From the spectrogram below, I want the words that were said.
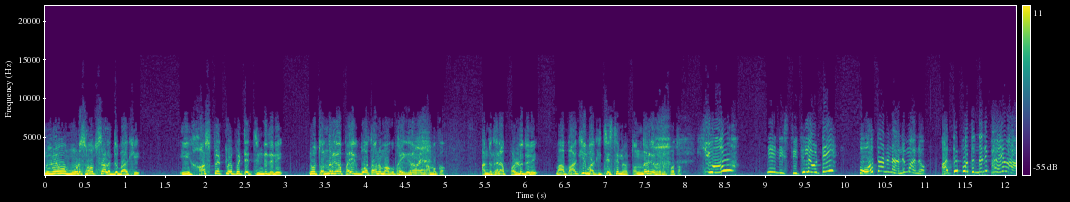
నువ్వేమో మూడు సంవత్సరాలు అద్దె బాకీ. ఈ హాస్పిటల్లో పెట్టే తిండి తిని నువ్వు తొందరగా పైకి పోతావు మాకు భయంకరమైన నమ్మకం. అందుకని ఆ పళ్ళు తిని మా బాకీ మాకు ఇచ్చేస్తే మేము తొందరగా వెళ్ళిపోతాం. యో నేను ఈ స్థితిలో ఉంటే పోతానని అనుమానం అద్దెపోతుందని భయమా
